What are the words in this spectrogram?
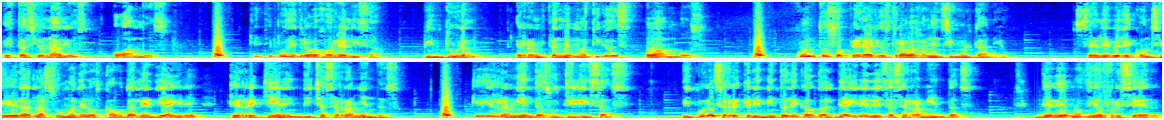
estacionarios o ambos. ¿Qué tipo de trabajo realiza? ¿Pintura? ¿Herramientas neumáticas o ambos? ¿Cuántos operarios trabajan en simultáneo? Se debe de considerar la suma de los caudales de aire que requieren dichas herramientas. ¿Qué herramientas utilizas? ¿Y cuál es el requerimiento de caudal de aire de esas herramientas? Debemos de ofrecer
